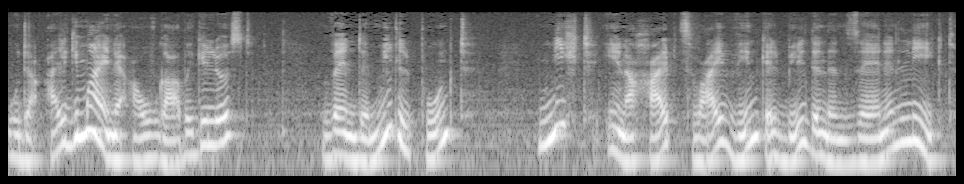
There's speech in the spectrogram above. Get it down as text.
oder allgemeine Aufgabe gelöst, wenn der Mittelpunkt nicht innerhalb zwei winkelbildenden Sehnen liegt.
